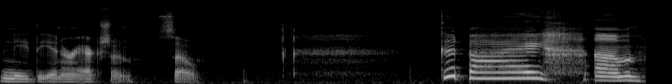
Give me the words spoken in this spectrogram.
need the interaction. So goodbye. Um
